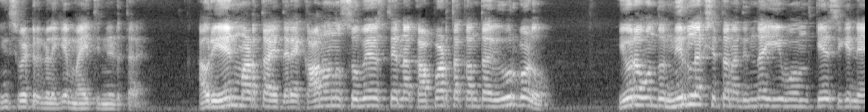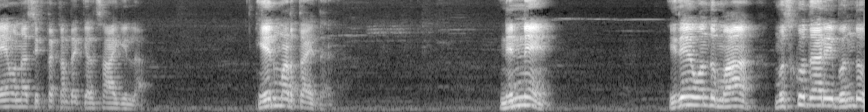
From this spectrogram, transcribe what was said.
ಇನ್ಸ್ಪೆಕ್ಟರ್ಗಳಿಗೆ ಮಾಹಿತಿ ನೀಡ್ತಾರೆ. ಅವ್ರು ಏನು ಮಾಡ್ತಾ ಇದ್ದಾರೆ? ಕಾನೂನು ಸುವ್ಯವಸ್ಥೆಯನ್ನು ಕಾಪಾಡ್ತಕ್ಕಂಥ ಇವ್ರುಗಳು, ಇವರ ಒಂದು ನಿರ್ಲಕ್ಷ್ಯತನದಿಂದ ಈ ಒಂದು ಕೇಸಿಗೆ ನ್ಯಾಯವನ್ನು ಸಿಗ್ತಕ್ಕಂಥ ಕೆಲಸ ಆಗಿಲ್ಲ. ಏನು ಮಾಡ್ತಾ ಇದ್ದಾರೆ? ನಿನ್ನೆ ಇದೇ ಒಂದು ಮಾ, ಮುಸ್ಕುದಾರಿ ಬಂದು,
